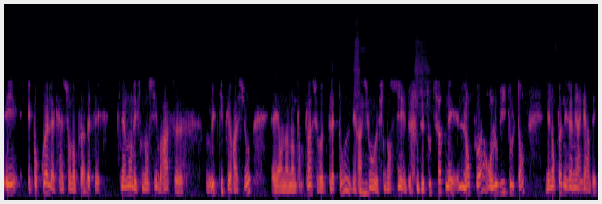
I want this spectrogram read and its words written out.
Et, pourquoi la création d'emplois? Ben, C'est finalement les financiers brassent euh, multiples ratios, et on en entend plein sur votre plateau, des ratios financiers de, toutes sortes, mais l'emploi, on l'oublie tout le temps, mais l'emploi n'est jamais regardé.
